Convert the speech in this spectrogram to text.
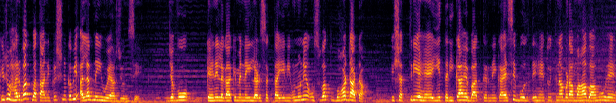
कि जो हर वक्त बताने कृष्ण कभी अलग नहीं हुए अर्जुन से। जब वो कहने लगा कि मैं नहीं लड़ सकता ये नहीं उन्होंने उस वक्त बहुत डांटा। कि क्षत्रिय है, ये तरीका है बात करने का। ऐसे बोलते हैं तो इतना बड़ा महाबाहु है।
